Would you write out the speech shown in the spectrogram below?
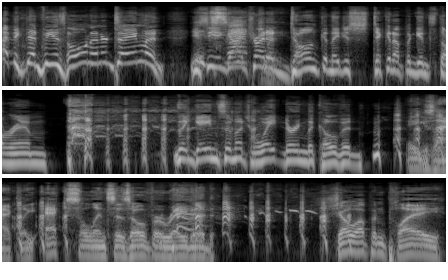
I think that'd be his own entertainment. You see a guy try to dunk and they just stick it up against the rim. they gain so much weight during the COVID. exactly. Excellence is overrated. Show up and play.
